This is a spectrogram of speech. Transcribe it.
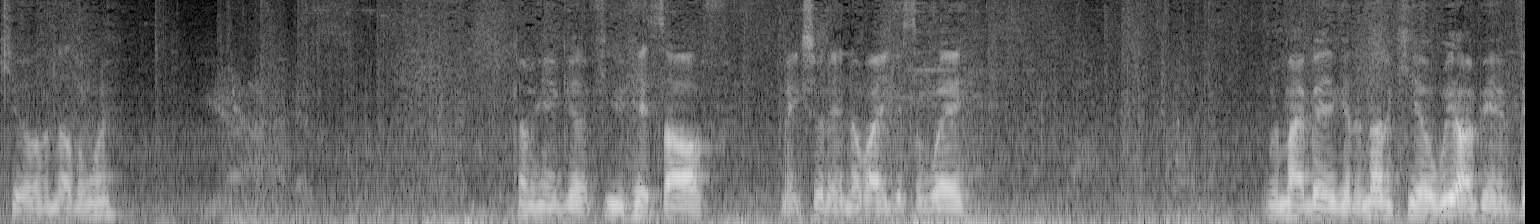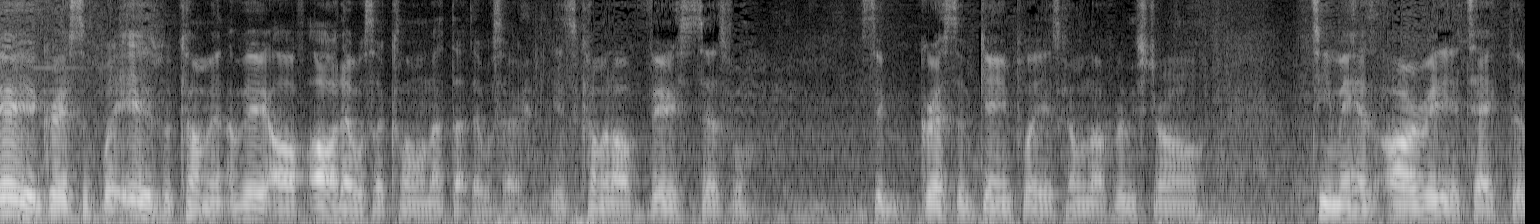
Kill another one. Come here and get a few hits off. Make sure that nobody gets away. We might be able to get another kill. We are being very aggressive, but it is becoming very off. Oh, that was a clone. I thought that was her. It's coming off very successful. It's aggressive gameplay is coming off really strong. Teammate has already attacked the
